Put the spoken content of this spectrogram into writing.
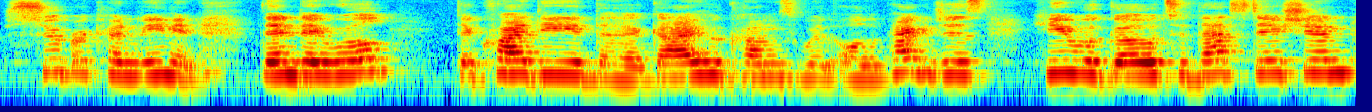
Super convenient. Then they will the the guy who comes with all the packages, he will go to that station,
